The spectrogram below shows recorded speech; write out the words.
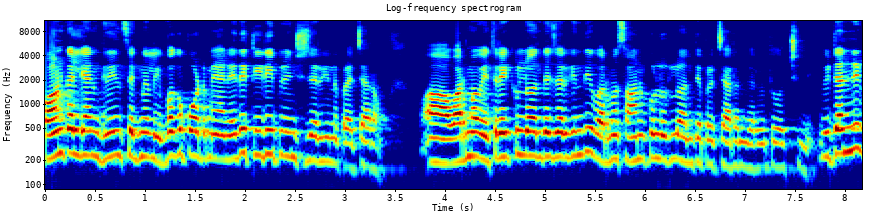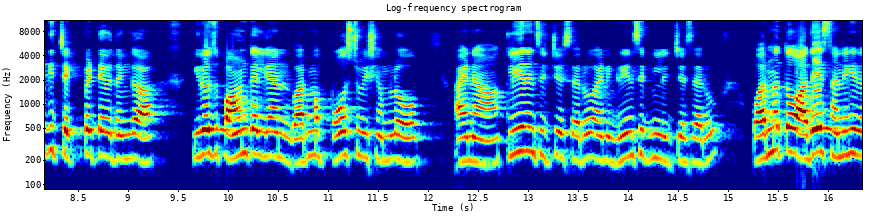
పవన్ కళ్యాణ్ గ్రీన్ సిగ్నల్ ఇవ్వకపోవడమే అనేది టీడీపీ నుంచి జరిగిన ప్రచారం. వర్మ వ్యతిరేకుల్లో అంతే జరిగింది వర్మ సానుకూలుల్లో అంతే ప్రచారం జరుగుతూ వచ్చింది. వీటన్నిటికీ చెక్ పెట్టే విధంగా ఈరోజు పవన్ కళ్యాణ్ వర్మ పోస్ట్ విషయంలో ఆయన క్లియరెన్స్ ఇచ్చేశారు ఆయన గ్రీన్ సిగ్నల్ ఇచ్చేశారు. వర్మతో అదే సన్నిహిత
